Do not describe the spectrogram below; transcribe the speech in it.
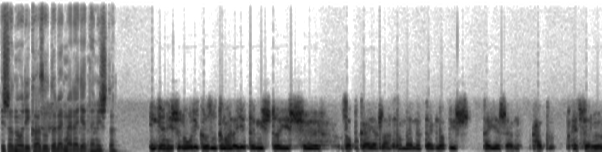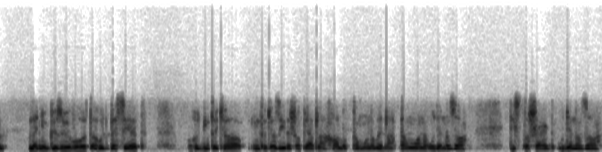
És a Nórika azóta meg már egyetemista? Igen, és a Nórika azóta már egyetemista, és az apukáját láttam benne tegnap, és teljesen, hát egyfelől lenyűgöző volt, ahogy beszélt, hogy mint hogyha, mint hogyha az édesapját hallottam volna, vagy láttam volna, ugyanaz a tisztaság, ugyanaz a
